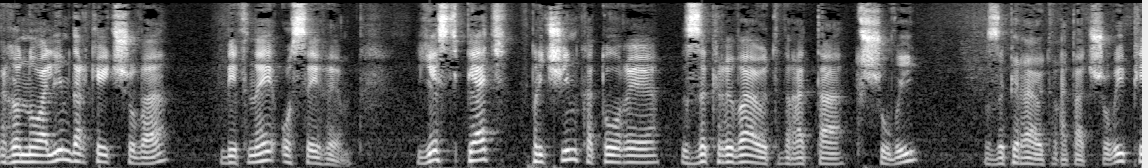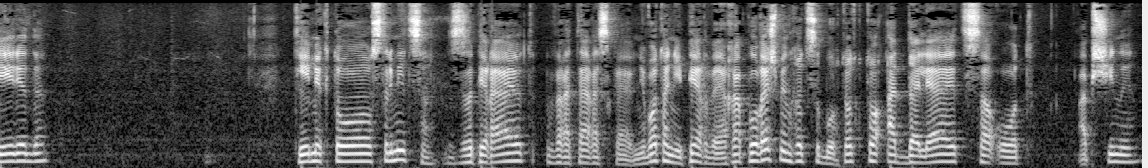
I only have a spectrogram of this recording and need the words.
Гануалим Даркей Чува, Бифней Осейгем. Есть пять причин, которые закрывают врата Тшувы, запирают врата Тшувы перед теми, кто стремится, запирают врата раскаяния. Вот они, первое. Рапуреш Минхацибур, тот, кто отдаляется от общины.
